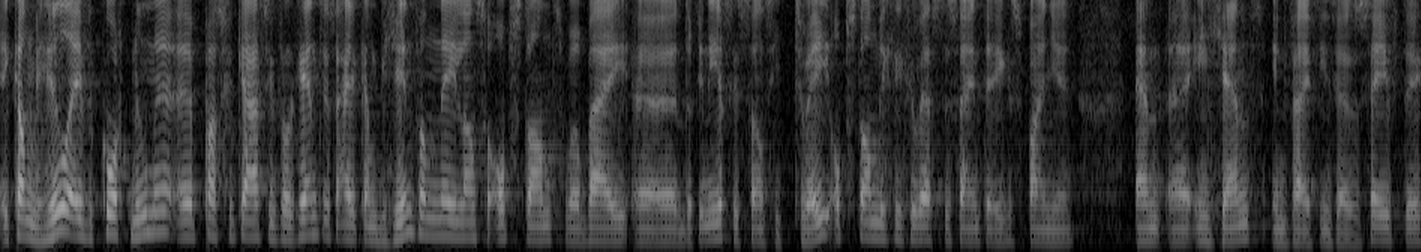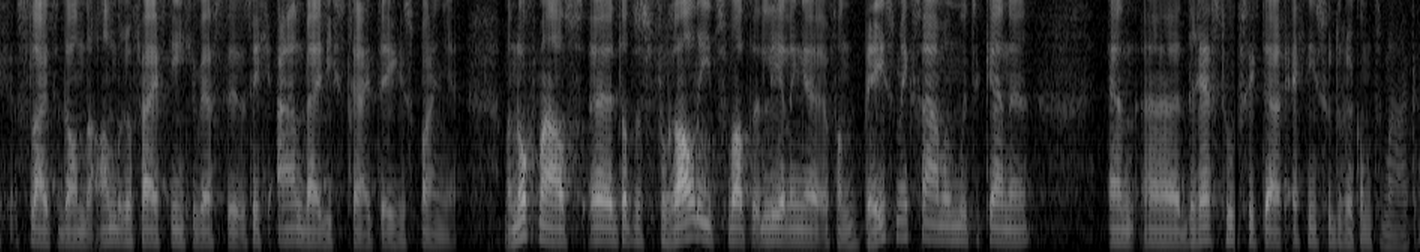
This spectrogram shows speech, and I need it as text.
ik kan hem heel even kort noemen. pacificatie van Gent is eigenlijk aan het begin van de Nederlandse opstand, waarbij er in eerste instantie twee opstandige gewesten zijn tegen Spanje. En uh, in Gent in 1576 sluiten dan de andere 15 gewesten zich aan bij die strijd tegen Spanje. Maar nogmaals, uh, dat is vooral iets wat leerlingen van het BASEM-examen moeten kennen. En uh, de rest hoeft zich daar echt niet zo druk om te maken.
